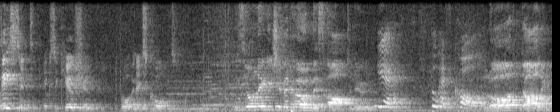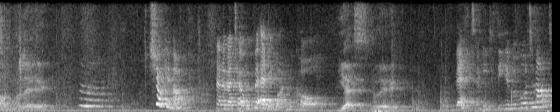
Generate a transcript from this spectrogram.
decent execution for the next court. Is your ladyship at home this afternoon? Yes. Who has called? Lord Darlington, my lady. Hmm. Show him up. And I'm at home for anyone who calls. Yes, my lady. It's best for me to see him before tonight.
